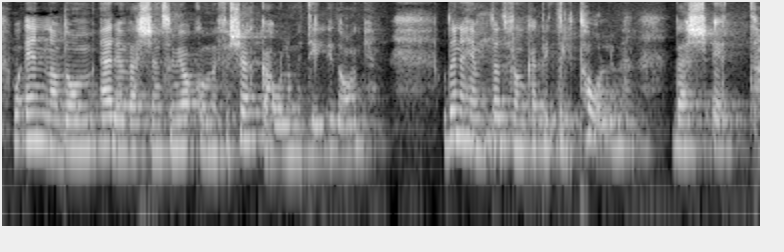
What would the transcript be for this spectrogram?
Och en av dem är den versen som jag kommer försöka hålla mig till idag. Och den är hämtad från kapitel 12, vers 1.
